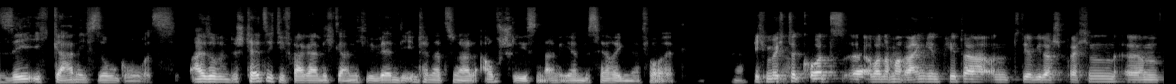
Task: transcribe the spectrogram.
sehe ich gar nicht so groß. Also stellt sich die Frage eigentlich gar nicht, wie werden die international aufschließen an ihrem bisherigen Erfolg. Ja. Ich möchte kurz äh, aber nochmal reingehen, Peter, und dir widersprechen. Ähm,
